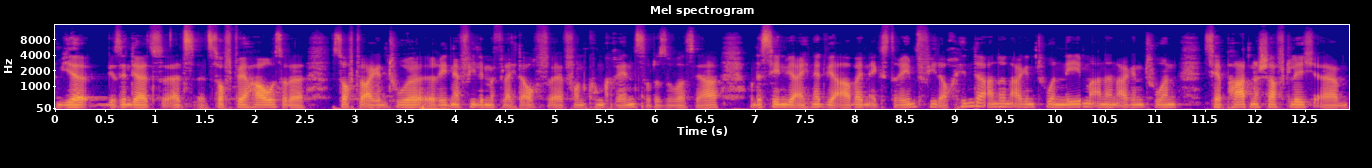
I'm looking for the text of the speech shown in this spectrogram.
wir, wir sind ja als, als, als Softwarehaus oder Softwareagentur, reden ja viele immer vielleicht auch äh, von Konkurrenz oder sowas, ja. Und das sehen wir eigentlich nicht. Wir arbeiten extrem viel auch hinter anderen Agenturen, neben anderen Agenturen, sehr partnerschaftlich. Ähm,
